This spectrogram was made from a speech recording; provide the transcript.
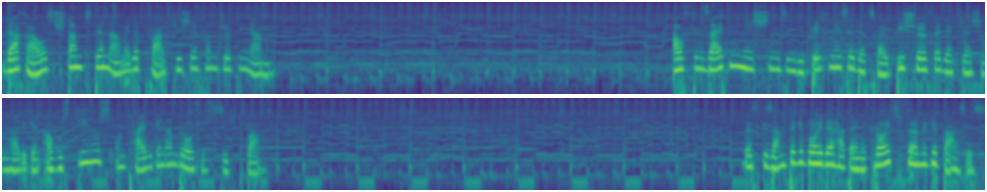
Daraus stammt der Name der Pfarrkirche von Giordignano. Auf den Seitennischen sind die Bildnisse der zwei Bischöfe der Kirchen Heiligen Augustinus und Heiligen Ambrosius sichtbar. Das gesamte Gebäude hat eine kreuzförmige Basis.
